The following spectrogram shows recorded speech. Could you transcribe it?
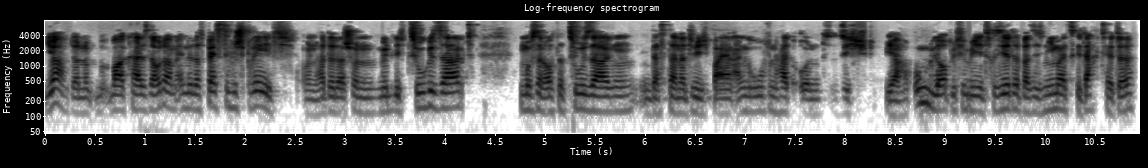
ja, dann war Kaiserslautern am Ende das beste Gespräch und hatte da schon mündlich zugesagt muss dann auch dazu sagen, dass da natürlich Bayern angerufen hat und sich ja unglaublich für mich interessiert hat, was ich niemals gedacht hätte.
